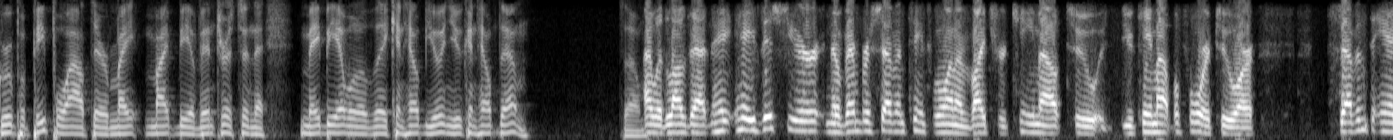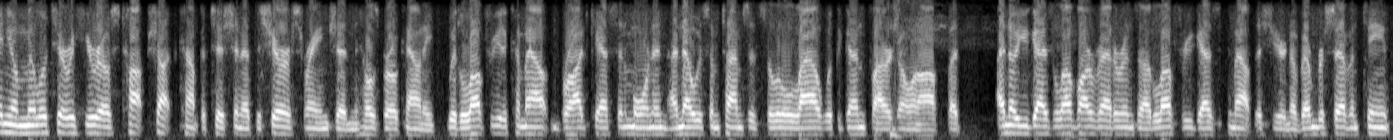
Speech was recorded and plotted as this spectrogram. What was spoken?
group of people out there might might be of interest and that may be able they can help you and you can help them. So I would love that. Hey, hey, this year, November seventeenth, we want to invite your team out to. You came out before to our seventh annual Military Heroes Top Shot competition at the Sheriff's Range in Hillsborough County. We'd love for you to come out and broadcast in the morning. I know sometimes it's a little loud with the gunfire going off, but I know you guys love our veterans. I'd love for you guys to come out this year, November 17th.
